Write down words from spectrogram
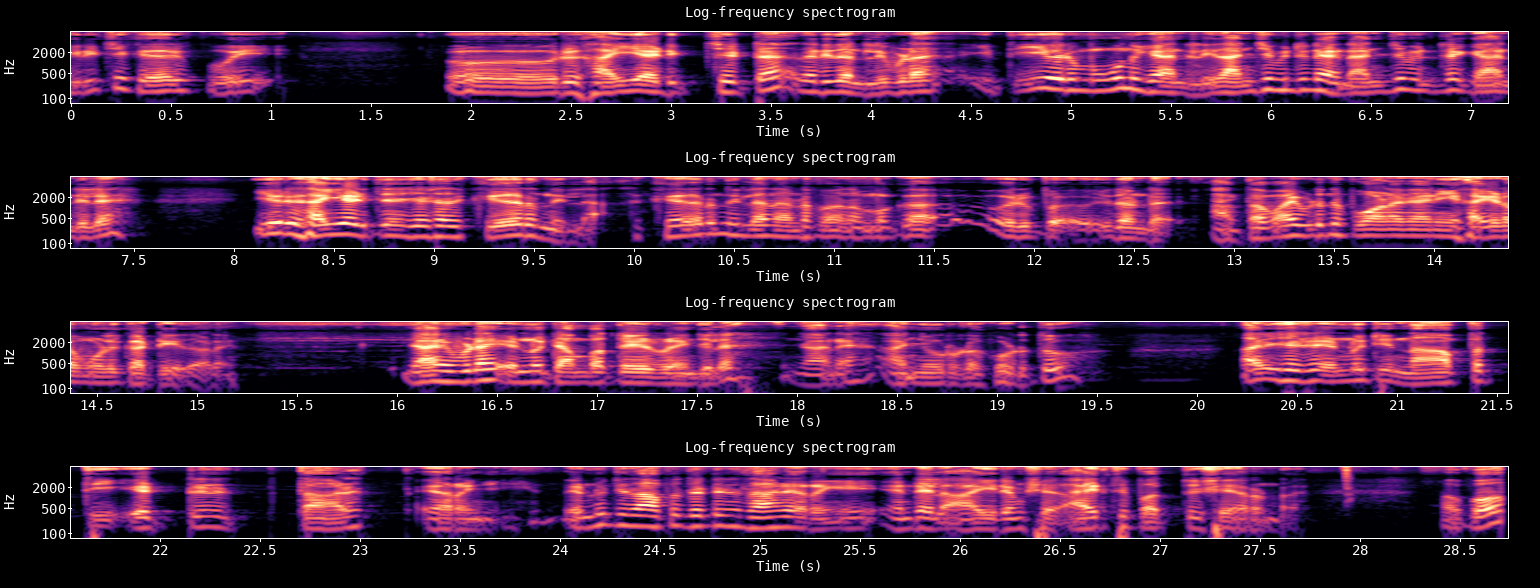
തിരിച്ച് കയറിപ്പോയി ഒരു ഹൈ അടിച്ചിട്ട് ഇതുണ്ടല്ലോ ഇവിടെ ഈ ഒരു മൂന്ന് ക്യാൻഡിൽ ഇത് അഞ്ച് മിനിറ്റിന്റെ അഞ്ച് മിനിറ്റിന്റെ ക്യാൻഡിൽ ഈ ഒരു ഹൈ അടിച്ചതിന് ശേഷം അത് കയറുന്നില്ല കയറുന്നില്ല എന്ന് പറഞ്ഞപ്പോൾ നമുക്ക് ഒരു ഇതുണ്ട്. അഥവാ ഇവിടുന്ന് പോകണമെങ്കിൽ ഞാൻ ഈ ഹൈയുടെ മുകളിൽ കട്ട് ചെയ്ത് കളയും. ഞാനിവിടെ എണ്ണൂറ്റമ്പത്തേഴ് റേഞ്ചിൽ ഞാൻ അഞ്ഞൂറ് രൂപ കൊടുത്തു. അതിനുശേഷം എണ്ണൂറ്റി നാൽപ്പത്തി എട്ടിന് താഴെ ഇറങ്ങി. എണ്ണൂറ്റി നാൽപ്പത്തെട്ടിന് താഴെ ഇറങ്ങി. എന്റെ കയ്യിൽ ആയിരം ഷെയർ ആയിരത്തി പത്ത് ഷെയർ ഉണ്ട്. അപ്പോൾ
